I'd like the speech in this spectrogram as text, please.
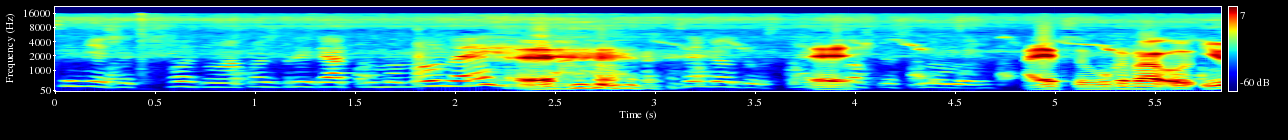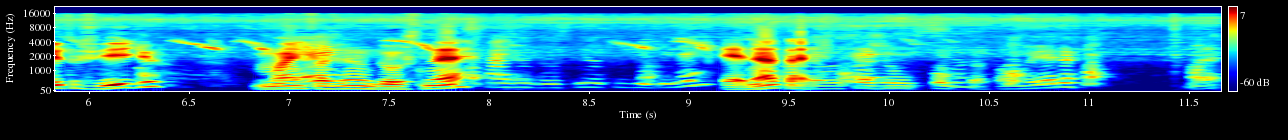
Sim, minha gente, pois vamos lá, pois obrigado por mamão, né? É. Fazer meu doce, né? É. Eu gosto desse mamão. Aí, pessoal, eu vou gravar em outro vídeo. Mãe fazendo doce, né? Faz o doce no outro vídeo, né? É, né, Thay? eu vou trazer um pouco da palmeira, né?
